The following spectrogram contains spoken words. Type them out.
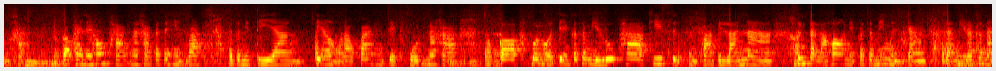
ำค่ะอืมแล้วก็ภายในห้องพักนะคะ ก็จะเห็นว่าเราจะมีเตียง เตียงของเรากว้างถึง 7 ฟุตนะคะ แล้วก็บนหัวเตียงก็จะมีรูปภาพที่สื่อถึงความเป็นล้านนาค่ะซึ่งแต่ละห้องเนี่ยก็จะไม่เหมือนกัน แต่มีลักษณะ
